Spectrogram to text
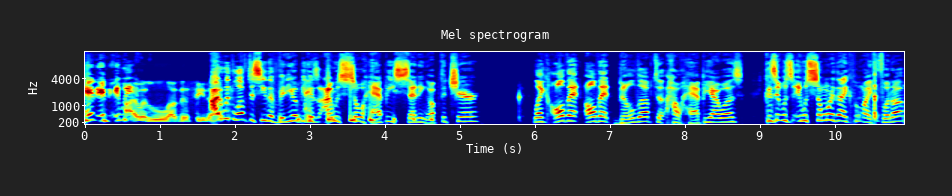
And and it, I would love to see that. I would love to see the video because I was so happy setting up the chair. Like all that all that build up to how happy I was because it was it was somewhere that I could put my foot up.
